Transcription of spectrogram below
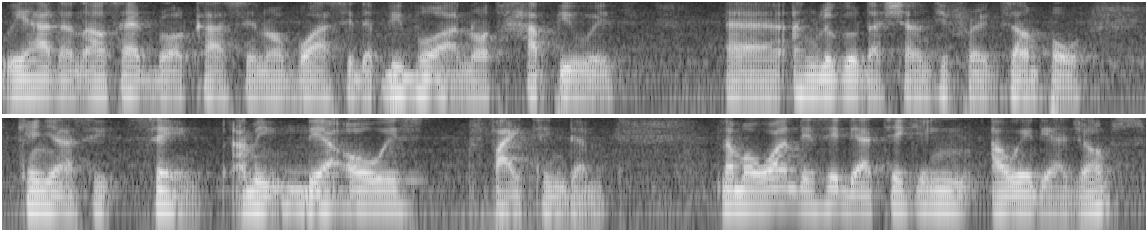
we had an outside broadcast in Obuasi. The people are not happy with uh, Anglo Gold Ashanti, for example. Kenyasi, same. I mean, they are always fighting them. Number one, they say they are taking away their jobs.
